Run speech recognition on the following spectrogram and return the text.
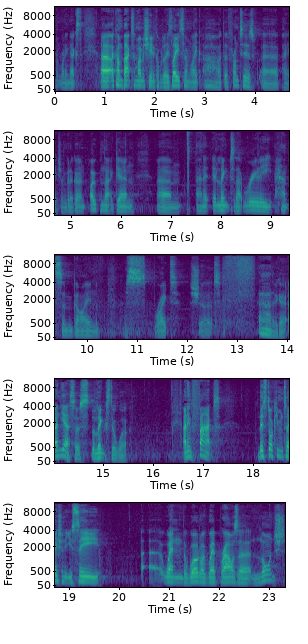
Not running next. Uh, I come back to my machine a couple of days later. I'm like, ah, oh, the Fronteers uh, page. I'm going to go and open that again. Um, and it, it, linked to that really handsome guy in the, the Sprite shirt. Ah, there we go. And yeah, so the links still work. And in fact, this documentation that you see uh, when the World Wide Web browser launched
